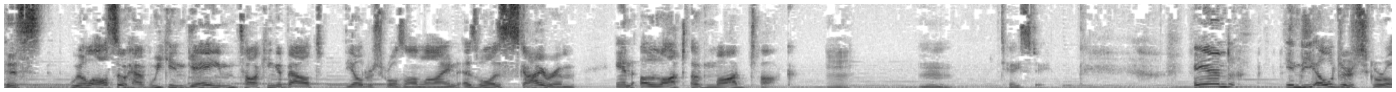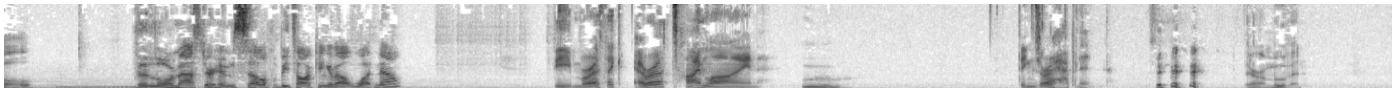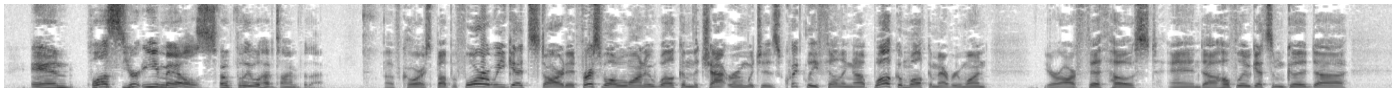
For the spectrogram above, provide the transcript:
This will also have Weekend Game talking about the Elder Scrolls Online, as well as Skyrim, and a lot of mod talk. Mmm. Tasty. And in the Elder Scroll, the lore master himself will be talking about what now? The Merethic Era Timeline. Ooh. Things are happening. They're moving. And plus your emails. Hopefully we'll have time for that. Of course. But before we get started, first of all, we want to welcome the chat room, which is quickly filling up. Welcome, welcome, everyone. You're our fifth host, and uh, hopefully we get some good uh,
